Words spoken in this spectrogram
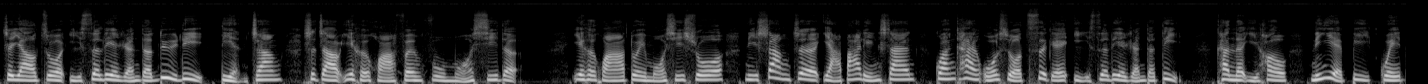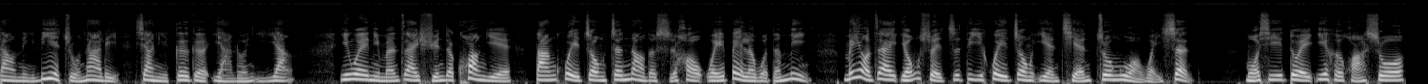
这要做以色列人的律例典章，是照耶和华吩咐摩西的。耶和华对摩西说：“你上这亚巴林山，观看我所赐给以色列人的地。看了以后，你也必归到你列祖那里，像你哥哥亚伦一样，因为你们在寻的旷野，当会众争闹的时候，违背了我的命，没有在涌水之地会众眼前尊我为圣。”摩西对耶和华说：“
